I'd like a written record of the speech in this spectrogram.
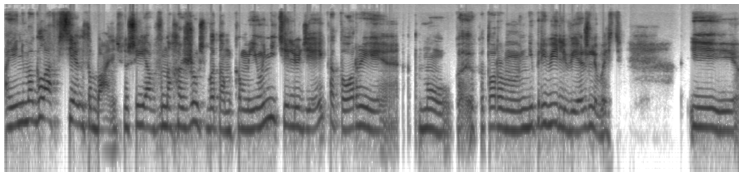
а я не могла всех забанить, потому что я нахожусь в этом комьюнити людей, которые, ну, которым не привили вежливость. И,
